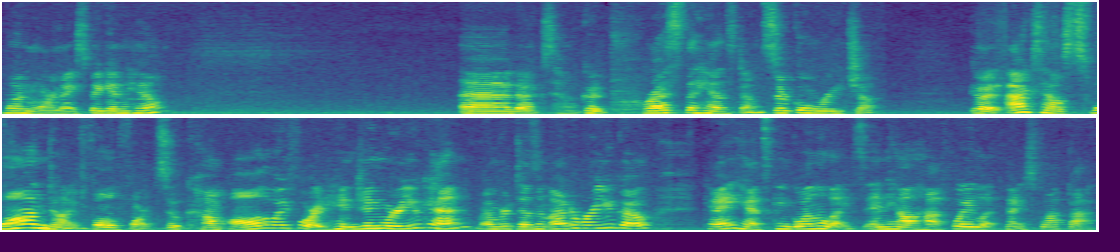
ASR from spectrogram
One more. Nice big inhale. And exhale. Good. Press the hands down. Circle, reach up. Good. Exhale, swan dive, fold forward. So come all the way forward, hinging where you can. Remember, it doesn't matter where you go. Okay, hands can go on the legs. Inhale, halfway lift. Nice flat back.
